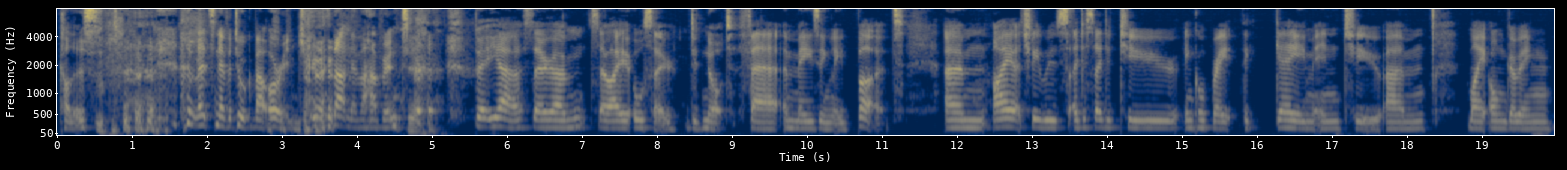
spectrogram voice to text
colours. Let's never talk about orange because that never happened. but yeah, so um, so I also did not fare amazingly, but Um, I actually was. I decided to incorporate the game into um, my ongoing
